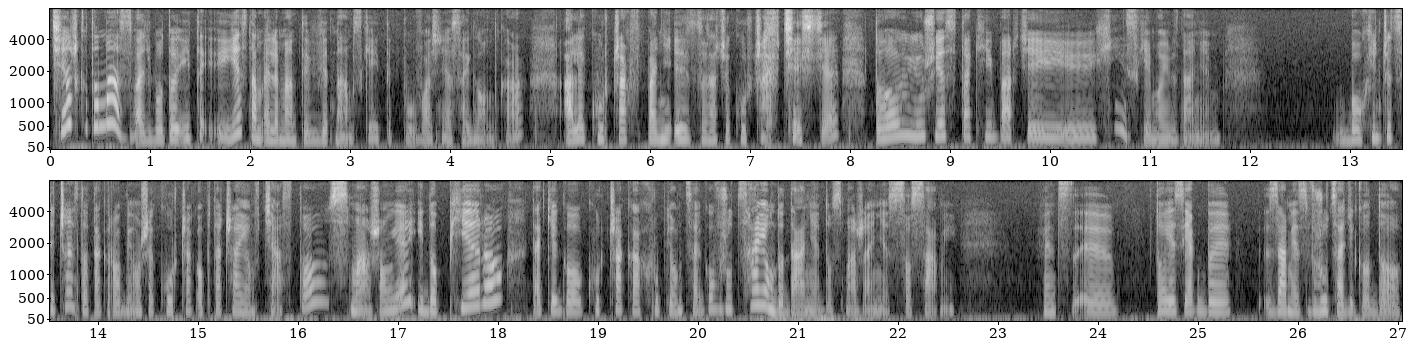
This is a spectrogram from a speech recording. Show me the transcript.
ciężko to nazwać, bo to i te, jest tam elementy wietnamskiej, typu właśnie saigonka, ale kurczak w pani, y, to znaczy kurczak w cieście, to już jest taki bardziej y, chińskie moim zdaniem. Bo Chińczycy często tak robią, że kurczak obtaczają w ciasto, smażą je i dopiero takiego kurczaka chrupiącego wrzucają do dania do smażenia z sosami. Więc y, to jest jakby zamiast wrzucać go do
